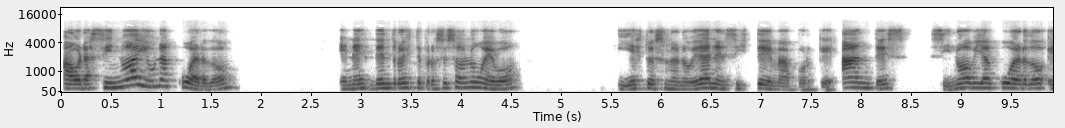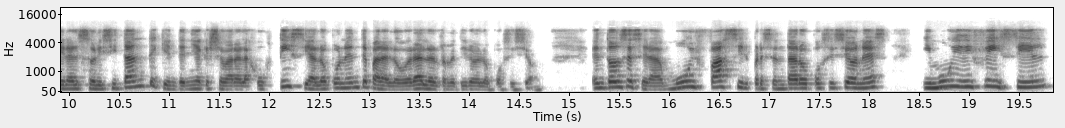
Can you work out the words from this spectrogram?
Ahora, si no hay un acuerdo en, dentro de este proceso nuevo, y esto es una novedad en el sistema, porque antes, si no había acuerdo, era el solicitante quien tenía que llevar a la justicia al oponente para lograr el retiro de la oposición. Entonces era muy fácil presentar oposiciones y muy difícil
